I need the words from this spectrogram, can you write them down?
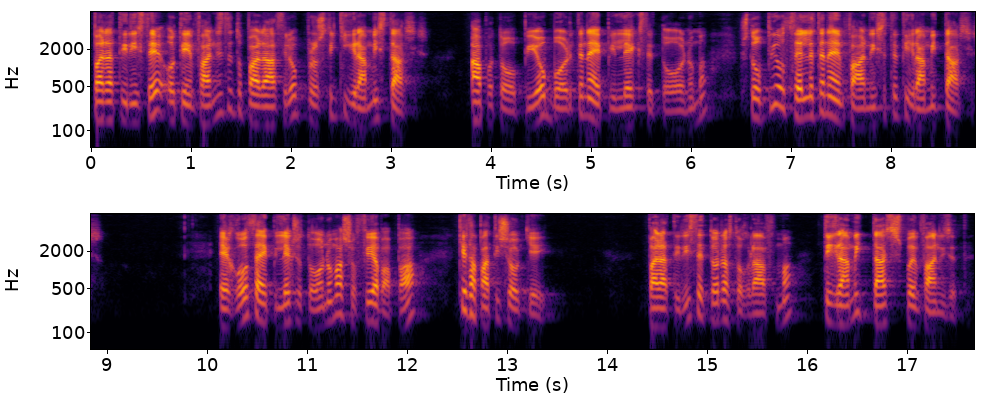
Παρατηρήστε ότι εμφανίζεται το παράθυρο προσθήκη γραμμής τάσης, από το οποίο μπορείτε να επιλέξετε το όνομα στο οποίο θέλετε να εμφανίσετε τη γραμμή τάσης. Εγώ θα επιλέξω το όνομα Σοφία Παπά και θα πατήσω OK. Παρατηρήστε τώρα στο γράφημα τη γραμμή τάσης που εμφανίζεται.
